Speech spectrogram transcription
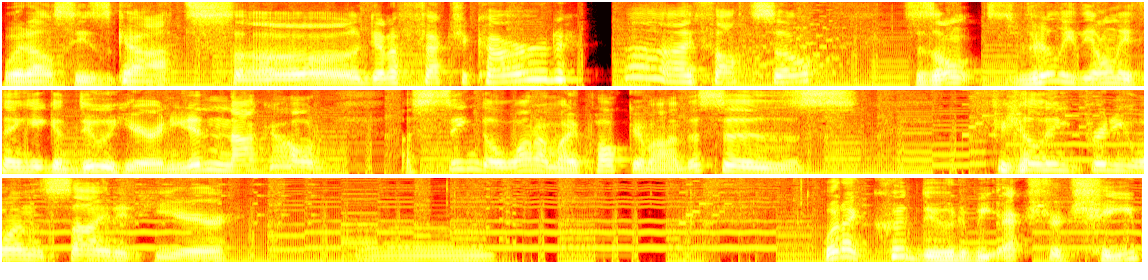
What else he's got? So, gonna fetch a card? Uh, I thought so. This is really the only thing he can do here, and he didn't knock out a single one of my Pokemon. This is feeling pretty one-sided here. What I could do to be extra cheap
